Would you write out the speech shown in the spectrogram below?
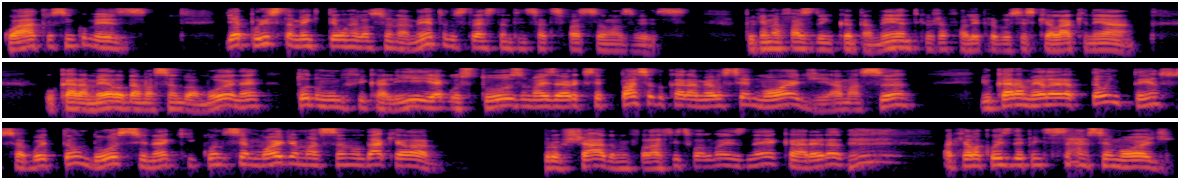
quatro, cinco meses. E é por isso também que ter um relacionamento nos traz tanta insatisfação às vezes. Porque na fase do encantamento, que eu já falei para vocês que é lá que nem a, o caramelo da maçã do amor, né? Todo mundo fica ali, é gostoso, mas a hora que você passa do caramelo, você morde a maçã, e o caramelo era tão intenso, o sabor tão doce, né? Que quando você morde a maçã, não dá aquela brochada, vamos falar assim, você fala, mas né, cara, era aquela coisa, de repente, ah, você morde.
